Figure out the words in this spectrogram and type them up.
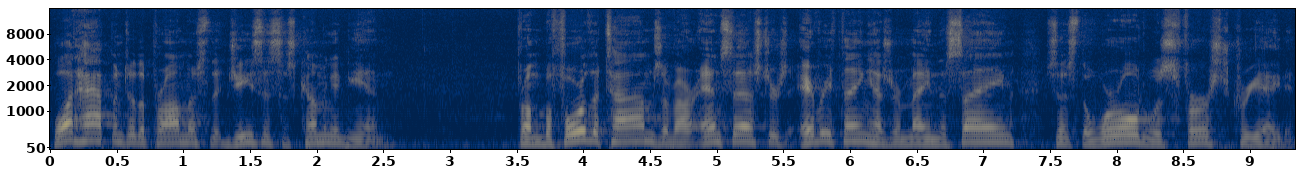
What happened to the promise that Jesus is coming again? From before the times of our ancestors, everything has remained the same since the world was first created.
